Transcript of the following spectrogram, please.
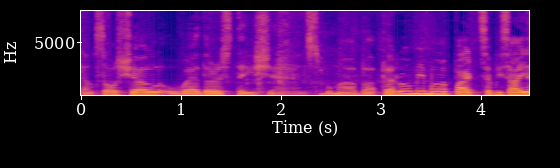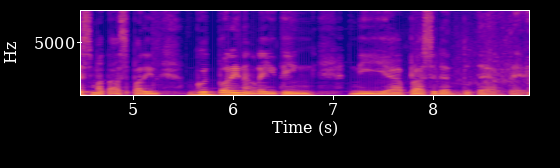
ng Social Weather Stations. Bumaba. Pero may mga part sa Visayas mataas pa rin. Good pa rin ang rating ni uh, President Duterte.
